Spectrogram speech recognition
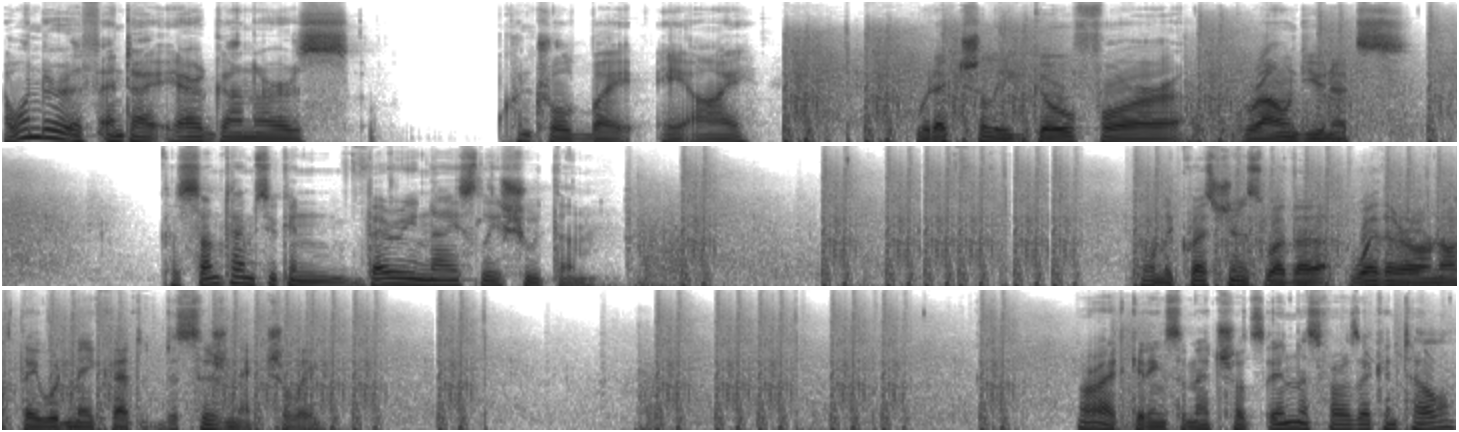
I wonder if anti-air gunners controlled by AI would actually go for ground units. Because sometimes you can very nicely shoot them. The only question is whether, whether or not they would make that decision actually. Alright, getting some headshots in as far as I can tell.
